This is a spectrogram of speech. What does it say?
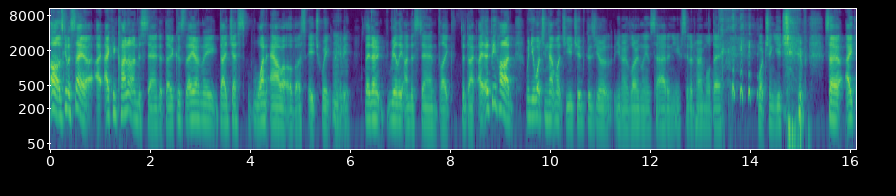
Oh, I was gonna say I, I can kind of understand it though because they only digest one hour of us each week, maybe. They don't really understand like the. Di- I- it'd be hard when you're watching that much YouTube because you're you know lonely and sad and you sit at home all day watching YouTube. So I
